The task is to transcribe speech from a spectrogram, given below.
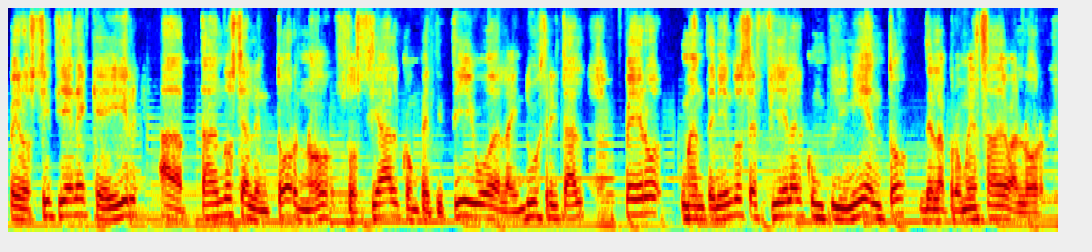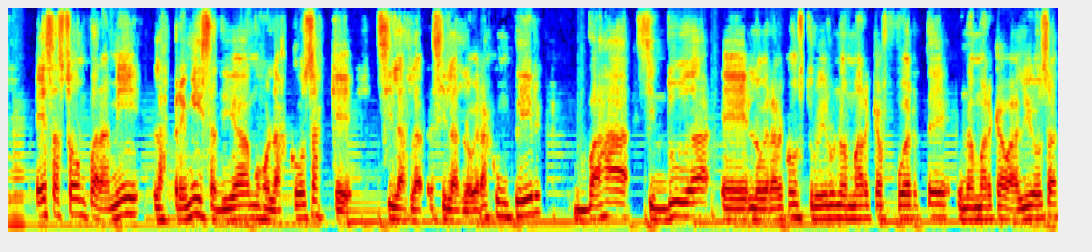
pero sí tiene que ir adaptándose al entorno social, competitivo de la industria y tal, pero manteniéndose fiel al cumplimiento de la promesa de valor. Esas son para mí las premisas, digamos, o las cosas que si las, si las logras cumplir, vas a sin duda eh, lograr construir una marca fuerte, una marca valiosa,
